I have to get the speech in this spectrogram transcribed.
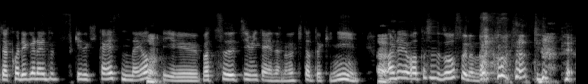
じゃあこれぐらいずつ月々返すんだよっていう、まあ、通知みたいなのが来たときに、はいあれ、私どうするんだろうなって言って、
